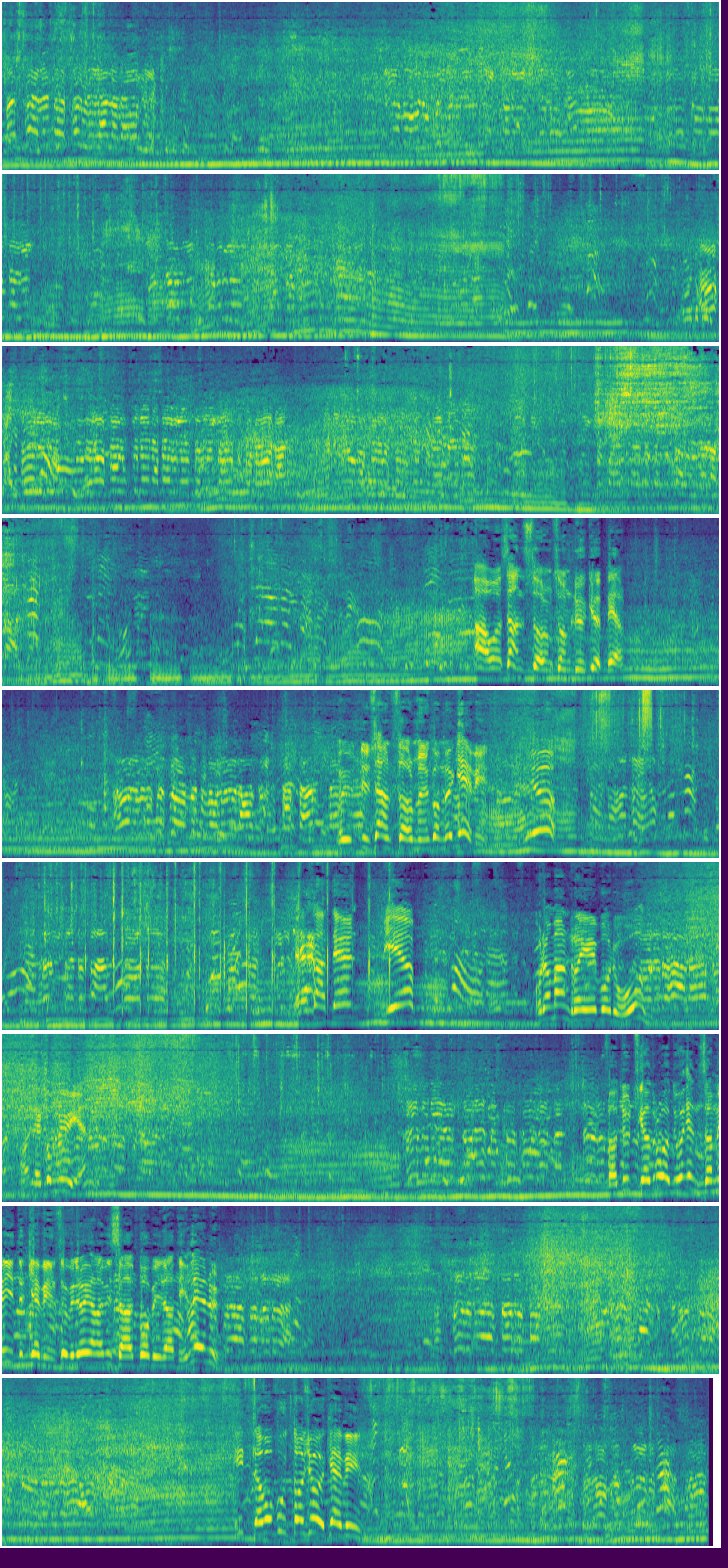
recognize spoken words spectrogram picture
Man kan inte tro i alla lägen. Ja, sandstorm som dök upp här. Och ut ur sandstormen kommer Kevin. Ja! Där satt den. Ja. Och de andra är vadå? Ja, det kommer ju igen. För att du inte ska tro att du är ensam med hitet Kevin så vill jag gärna visa ett par bilar till er nu. Titta vad fort de kör Kevin!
